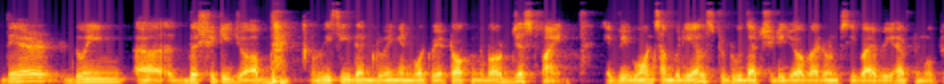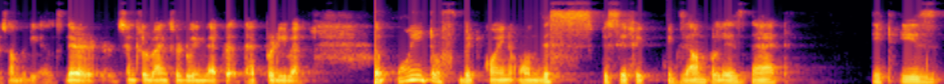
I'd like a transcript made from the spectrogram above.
they're doing uh, the shitty job that we see them doing and what we're talking about just fine. If we want somebody else to do that shitty job i don't see why we have to move to somebody else. Their central banks are doing that that pretty well. The point of Bitcoin on this specific example is that it is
